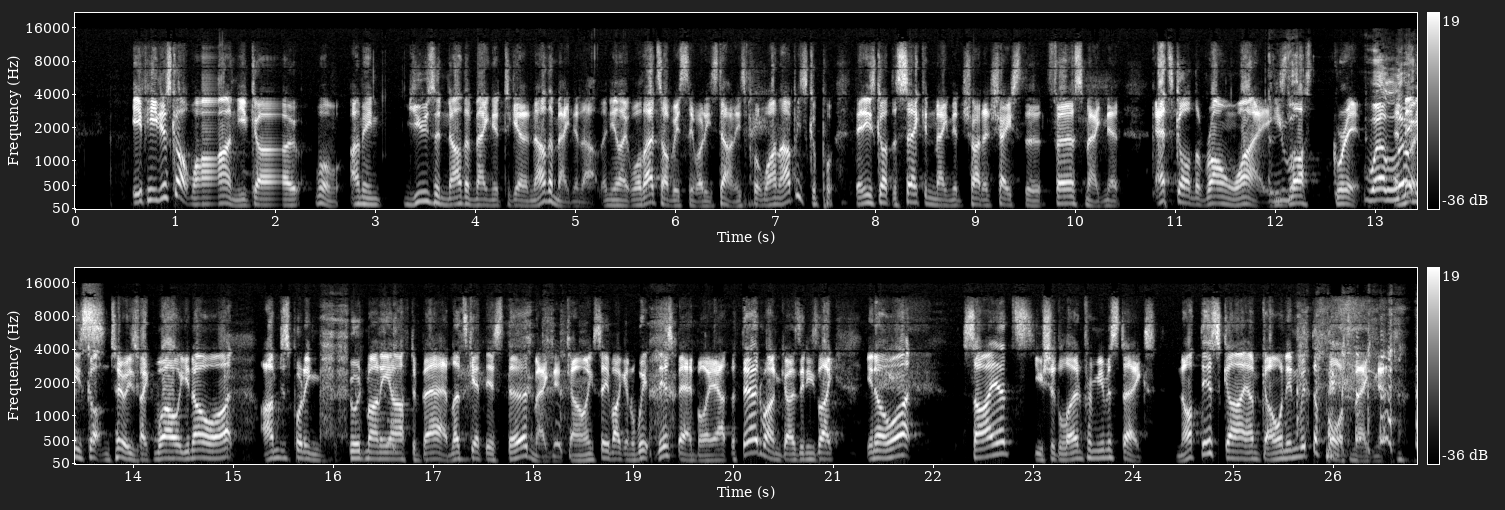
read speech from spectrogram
if he just got one, you'd go, well, I mean, use another magnet to get another magnet up, and you're like, well, that's obviously what he's done. He's put one up. He's got put then he's got the second magnet to try to chase the first magnet. That's gone the wrong way. He's lost grip. Well, and then he's gotten two. He's like, well, you know what? I'm just putting good money after bad. Let's get this third magnet going. See if I can whip this bad boy out. The third one goes, and he's like, you know what? Science, you should learn from your mistakes. Not this guy. I'm going in with the fourth magnet.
